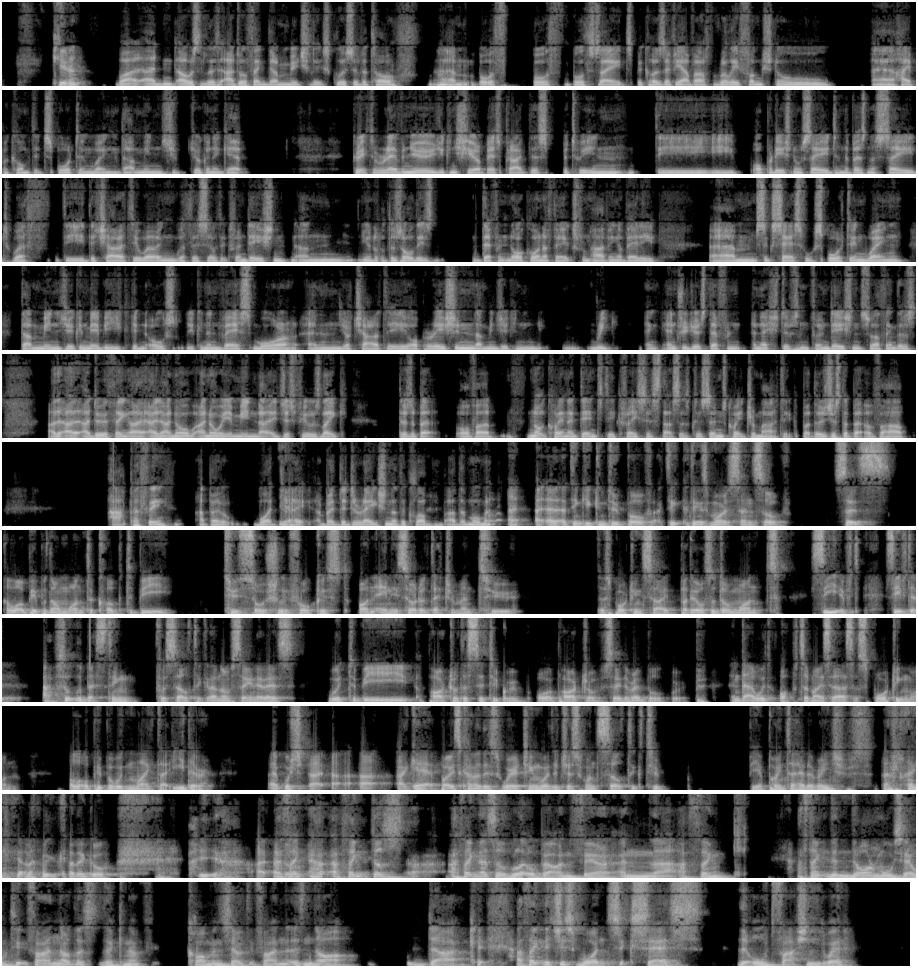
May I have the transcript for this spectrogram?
Kieran, well, I, I, also I don't think they're mutually exclusive at all. Mm. Um, both both both sides, because if you have a really functional, uh, hyper competent sporting wing, that means you're going to get greater revenue. You can share best practice between the operational side and the business side with the, the charity wing, with the Celtic Foundation. And, you know, there's all these different knock on effects from having a very um, successful sporting wing. That means you can maybe you can also you can invest more in your charity operation. That means you can re- introduce different initiatives and foundations. So I think there's, I, I do think I, I know I know what you mean. That it just feels like there's a bit of a not quite an identity crisis. That sounds quite dramatic, but there's just a bit of a apathy about what yeah. about the direction of the club at the moment. I, I, I, think you can do both. I think I think it's more a sense of says a lot of people don't want the club to be too socially focused on any sort of detriment to the sporting side, but they also don't want see if see if the absolutely best thing for Celtic, and I'm saying it is, would to be a part of the City Group or a part of, say, the Red Bull Group, and that would optimize it as a sporting one. A lot of people wouldn't like that either, uh, which I, I, I get, but it's kind of this weird thing where they just want Celtic to be a point ahead of Rangers, and like, and I kind of go, yeah. I, I, I think I think there's, I think that's a little bit unfair in that I think, I think the normal Celtic fan or the the kind of common Celtic fan is not that I think they just want success the old fashioned way.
